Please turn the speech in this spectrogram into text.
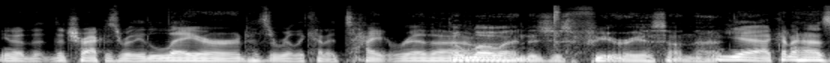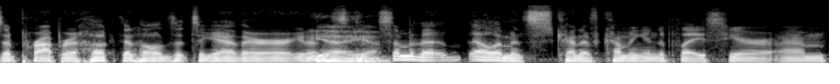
You know, the, the track is really layered, has a really kind of tight rhythm. the low end is just furious on that. Yeah, it kind of has a proper hook that holds it together. You know, Yeah, yeah. some of the elements kind of coming into place here. Um,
